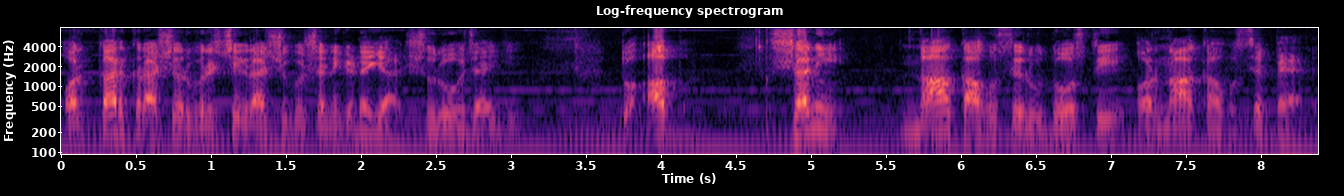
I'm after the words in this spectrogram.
और कर्क राशि और वृश्चिक राशि को शनि की ढैया शुरू हो जाएगी। तो अब शनि ना काहू से दोस्ती और ना काहू से बैर।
